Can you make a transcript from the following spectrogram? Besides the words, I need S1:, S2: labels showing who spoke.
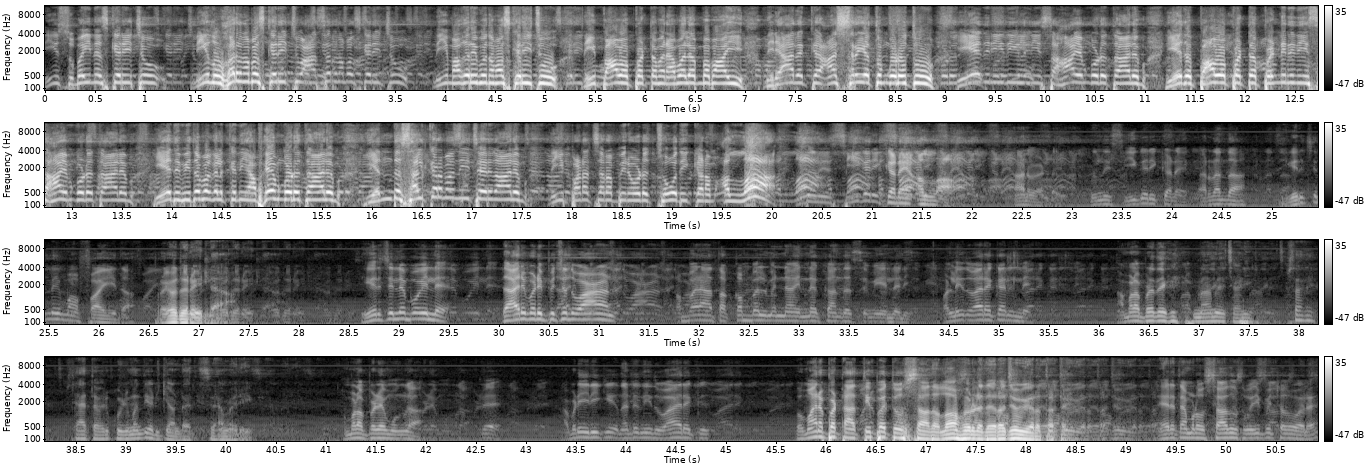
S1: നീ സുബൈ നമസ്കരിച്ചു നീ ലുഹർ നമസ്കരിച്ചു അസർ നമസ്കരിച്ചു നീ മഗ്രിബ് നമസ്കരിച്ചു നീ പാവപ്പെട്ടവൻ അവലംബമായി നിരാലക്ക് ആശ്രയത്വം കൊടുത്തു. ഏത് രീതിയിൽ നീ സഹായം കൊടുത്താലും ഏത് പാവപ്പെട്ട പെണ്ണിന് നീ സഹായം കൊടുത്താലും ഏത് വിധവകൾക്ക് നീ അഭയം കൊടുത്താലും എന്ത് സൽക്കർമ്മം നീ ചെയ്താലും നീ പടച്ചറപ്പിനോട് ചോദിക്കണം അല്ലാ സ്വീകരിക്കണേ അല്ലാ. ആണ് വേണ്ടത്. നീ സ്വീകരിക്കണേ. കാരണം എന്താ? സ്വീകരിച്ചില്ലേ പ്രയോജനമില്ല. സ്വീകരിച്ചില്ലേ പോയില്ലേ? ഇതാര് പഠിപ്പിച്ചത്? വാഴാണ്. റബ്ബനാ തഖബ്ബൽ മിന്നാ ഇന്നക അന്ത സമീഉൽ അലീം പള്ളി ദ്വാരക്കാരില്ലേ? നമ്മളപ്പോഴത്തേക്ക് ഇമാമെ ചാടി. സാറേ ചാറ്റ ഒരു കുഴിമന്തി അലൈക്കും നമ്മൾ നമ്മളപ്പോഴേ മുങ്ങ. അവിടെ ഇരിക്ക് എന്നിട്ട് നീ ദ്വാരക്ക്. ബഹുമാനപ്പെട്ട അത്തിപ്പറ്റ ഉസ്താദ് അള്ളാഹുരുടെ റജു ഉയർത്തട്ടെ. നേരത്തെ നമ്മുടെ ഉസ്താദ് സൂചിപ്പിച്ചതുപോലെ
